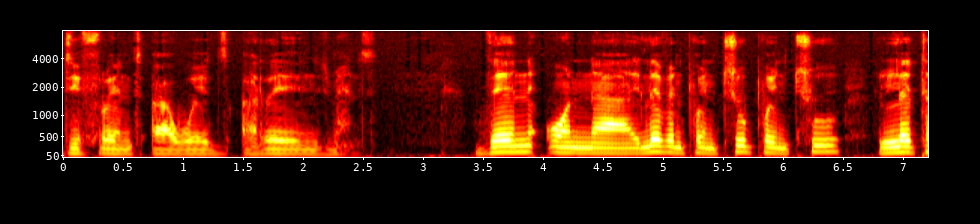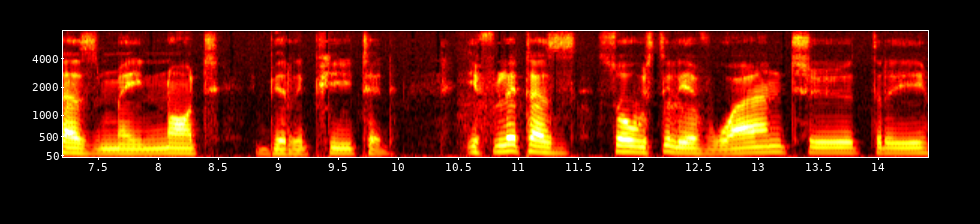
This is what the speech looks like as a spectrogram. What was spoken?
different uh, words arrangements. Then on uh, 11.2.2 letters may not be repeated. If letters so we still have one two three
